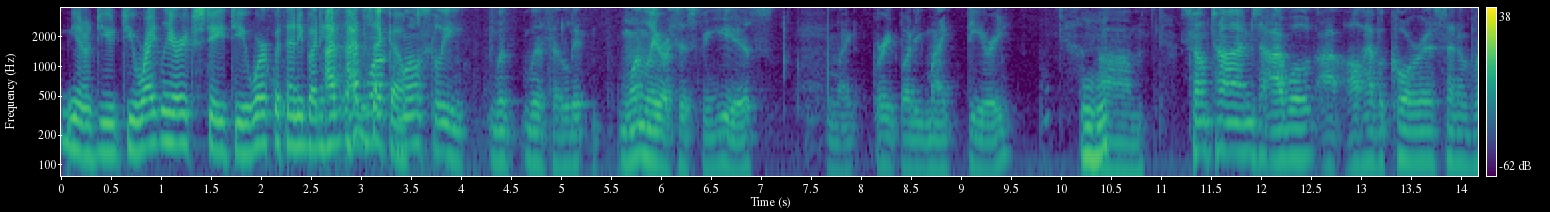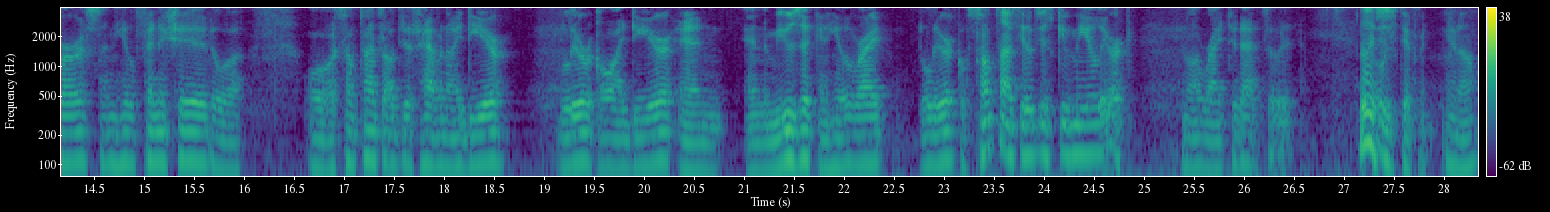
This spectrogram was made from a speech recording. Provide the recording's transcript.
you know. Do you do you write lyrics? Do you, do you work with anybody? How, how I've does that go? mostly with with ly- one lyricist for years, my great buddy Mike Deary. Mm-hmm. Um, sometimes I will I- I'll have a chorus and a verse, and he'll finish it, or or sometimes I'll just have an idea, lyrical idea, and and the music, and he'll write the lyric. Or sometimes he'll just give me a lyric, and I'll write to that. So it, Nice. it's always different, you know.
